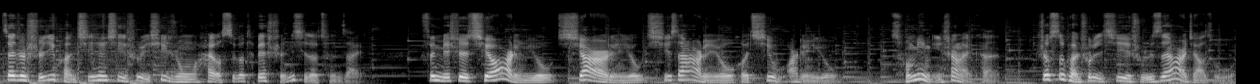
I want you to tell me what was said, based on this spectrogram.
在这十几款七千系处理器中，还有四个特别神奇的存在，分别是 7220U、7220U、7320U 和 7520U。从命名上来看，这四款处理器属于 Zen 2家族，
